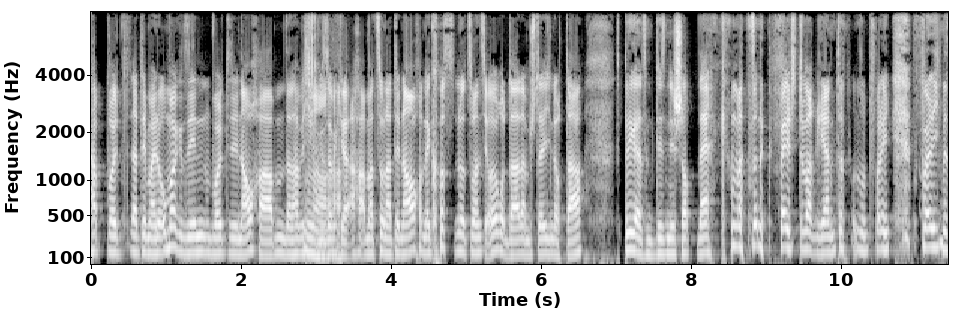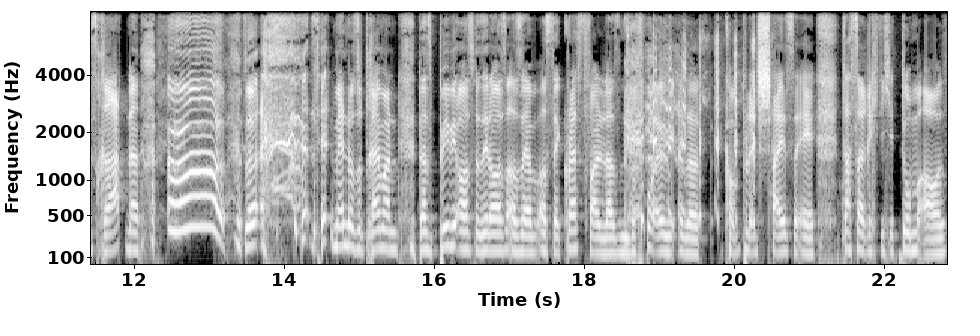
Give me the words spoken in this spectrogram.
hab, wollt, hat den meine Oma gesehen und wollte den auch haben. Dann habe ich Ja. gesagt, ach, Amazon hat den auch und der kostet nur 20 Euro da, dann bestelle ich ihn noch da. Das ist billiger als im Disney-Shop. Naja, dann kann man so eine gefälschte Variante von so einem völlig, völlig missratener, äh, so, hätte Mendo so dreimal das Baby aus Versehen aus, aus der, aus der Crest fallen lassen, bevor irgendwie, also komplett scheiße, ey. Das sah richtig dumm aus.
